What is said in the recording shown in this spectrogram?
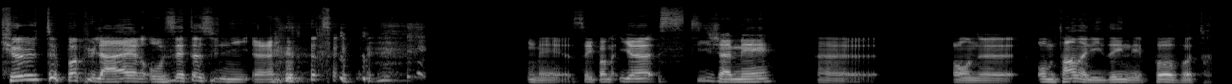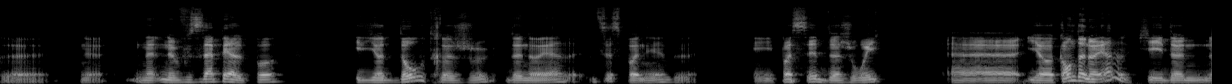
Culte populaire aux États-Unis. Mais c'est pas mal. Il y a, si jamais on Hometown l'idée n'est pas votre. euh, ne, ne, ne vous appelle pas, il y a d'autres jeux de Noël disponibles et possibles de jouer. Euh, il y a Conte de Noël, qui est d'une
